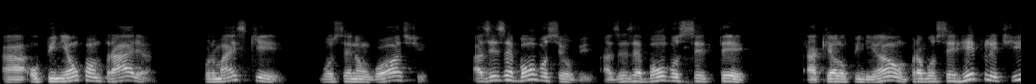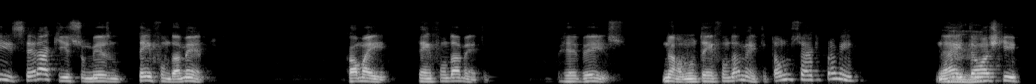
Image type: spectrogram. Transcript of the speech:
a opinião contrária, por mais que você não goste, às vezes é bom você ouvir, às vezes é bom você ter aquela opinião para você refletir, será que isso mesmo tem fundamento? Calma aí, tem fundamento. Rever isso. Não, não tem fundamento, então não serve para mim. Né? Uhum. Então, acho que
